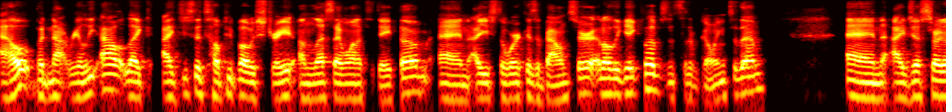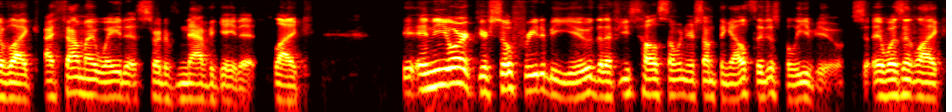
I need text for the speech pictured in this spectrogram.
out but not really out. Like I used to tell people I was straight unless I wanted to date them and I used to work as a bouncer at all the gay clubs instead of going to them and I just sort of like I found my way to sort of navigate it like in New York you're so free to be you that if you tell someone you're something else they just believe you so it wasn't like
